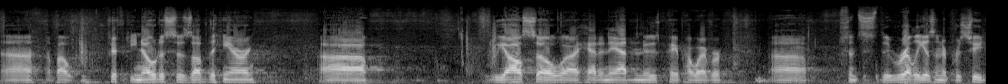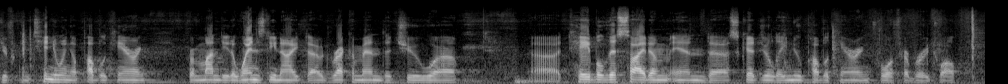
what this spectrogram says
uh, about 50 notices of the hearing. Uh, We also uh, had an ad in the newspaper, however, uh, since there really isn't a procedure for continuing a public hearing from Monday to Wednesday night, I would recommend that you uh, table this item and schedule a new public hearing for February 12th.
